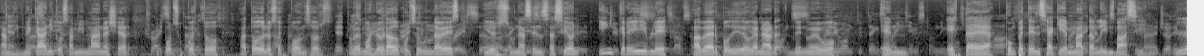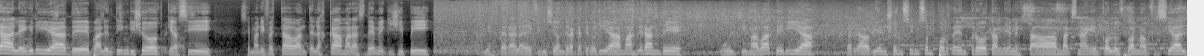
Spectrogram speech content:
a mis mecánicos, a mi manager y por supuesto a todos los sponsors. Lo hemos logrado por segunda vez y es una sensación increíble haber podido ganar de nuevo en esta competencia aquí en Matterlin Basin. La alegría de Valentín Guillot, que así se manifestaba ante las cámaras de MXGP. Y esta era la definición de la categoría más grande. Última batería. Cargaba bien John Simpson por dentro. También estaba Max Nagel con los Barna oficial.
